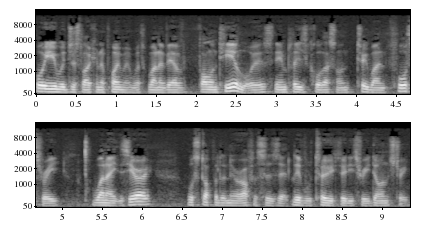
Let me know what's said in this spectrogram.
or you would just like an appointment with one of our volunteer lawyers, then please call us on 2143 180 or stop it in our offices at level 2, 33 Don Street.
